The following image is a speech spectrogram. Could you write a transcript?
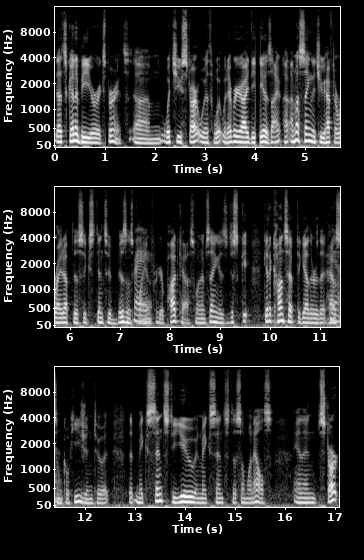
that's going to be your experience. Um, what you start with, wh- whatever your idea is. I, I'm not saying that you have to write up this extensive business plan for your podcast. What I'm saying is just get get a concept together that has Yeah. some cohesion to it, that makes sense to you and makes sense to someone else, and then start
